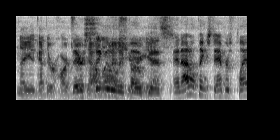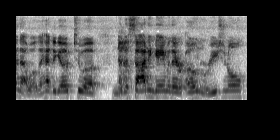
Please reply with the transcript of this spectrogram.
they got their hearts They're singularly focused, Yes. and I don't think Stanford's playing that well. They had to go to a, No. a deciding game of their own regional.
